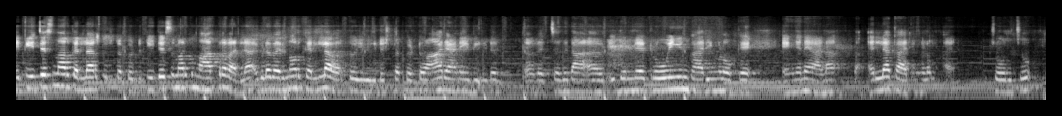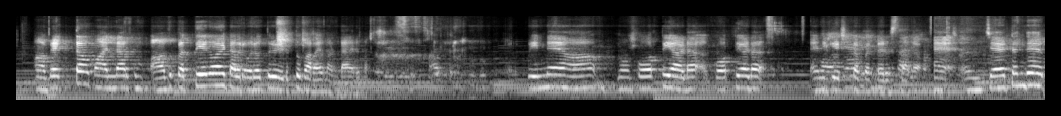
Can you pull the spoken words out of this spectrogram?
ഈ ടീച്ചേഴ്സ്മാർക്ക് എല്ലാവർക്കും ഇഷ്ടപ്പെട്ടു. ടീച്ചേഴ്സ്മാർക്ക് മാത്രമല്ല ഇവിടെ വരുന്നവർക്ക് എല്ലാവർക്കും ഈ വീട് ഇഷ്ടപ്പെട്ടു. ആരാണ് ഈ വീട് വെച്ചത്? ഇതിന്റെ ഡ്രോയിങ്ങും കാര്യങ്ങളും ഒക്കെ എങ്ങനെയാണ്? എല്ലാ കാര്യങ്ങളും ചോദിച്ചു. ആ, വെട്ടം എല്ലാവർക്കും അത് പ്രത്യേകമായിട്ട് അവർ ഓരോരുത്തരും എടുത്തു പറയുന്നുണ്ടായിരുന്നു. പിന്നെ ആ കോർത്തിയാട് കോർത്തിയാട് എനിക്ക് ഇഷ്ടപ്പെട്ട ഒരു സ്ഥലം. ചേട്ടന്റെ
